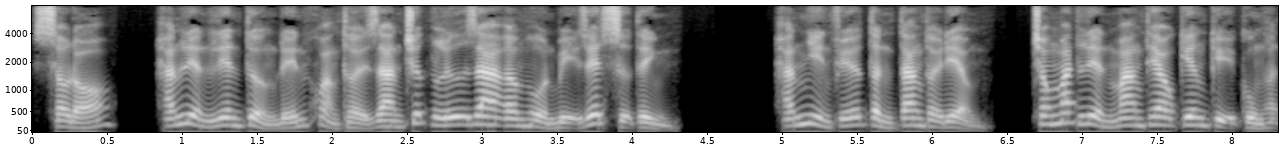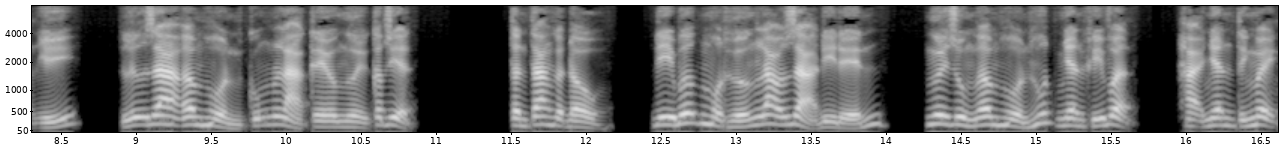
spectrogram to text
Sau đó, hắn liền liên tưởng đến khoảng thời gian trước lữ gia âm hồn bị giết sự tình. Hắn nhìn phía tần tăng thời điểm, trong mắt liền mang theo kiên kỵ cùng hận ý, lữ gia âm hồn cũng là kêu người cấp diệt. Tần tăng gật đầu, đi bước một hướng lao giả đi đến, ngươi dùng âm hồn hút nhân khí vận, hại nhân tính mệnh,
